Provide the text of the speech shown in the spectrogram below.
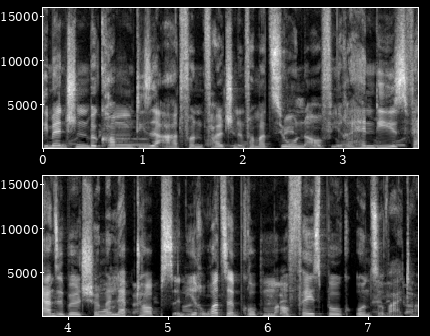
Die Menschen bekommen diese Art von falschen Informationen auf ihre Handys, Fernsehbildschirme, Laptops, in ihre WhatsApp-Gruppen, auf Facebook und so weiter.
